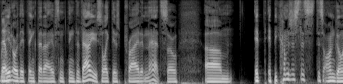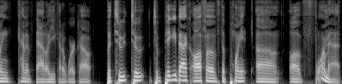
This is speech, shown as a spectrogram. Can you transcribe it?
Yep. right? Or they think that I have something to value. So like there's pride in that. So um it it becomes just this this ongoing kind of battle you got to work out. But to to to piggyback off of the point uh, of format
